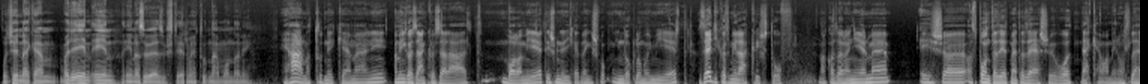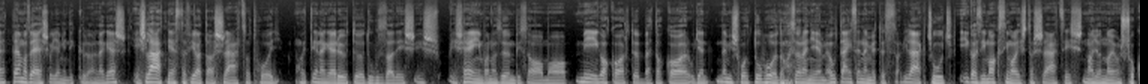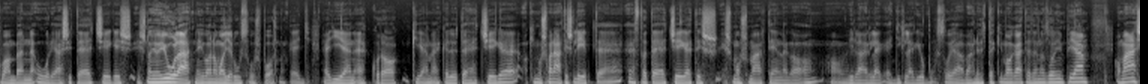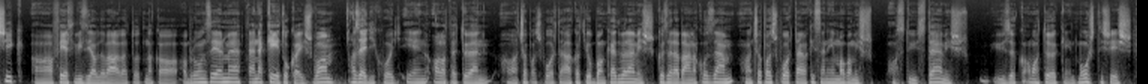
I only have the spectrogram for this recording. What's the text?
Úgyhogy nekem, vagy én, én, én az ő ezüstérmét tudnám mondani. Én hármat tudnék kiemelni, ami igazán közel állt valamiért, és mindegyiket meg is indoklom, hogy miért. Az egyik az Milák Kristófnak az aranyérme, és az pont azért, mert az első volt nekem, amin ott lehettem. Az első ugye mindig különleges, és látni ezt a fiatal srácot, hogy hogy tényleg erőtől duzzad, és, és, és helyén van az önbizalma, még akar, többet akar, ugye nem is volt túl boldog az aranyérme után, hiszen nem jött össze a világcsúcs, igazi maximalista srác, és nagyon-nagyon sok van benne, óriási tehetség, és, és nagyon jó látni, hogy van a magyar úszósportnak egy, egy ilyen ekkora kiemelkedő tehetsége, aki most már át is lépte ezt a tehetséget, és, és most már tényleg a, a világ leg, egyik legjobb úszójává nőtte ki magát ezen az olimpián. A másik, a férfi vízilabda válogatottnak a, a bronzérme, ennek két oka is van. Az egyik, hogy én alapvetően a csapatsportálakat jobban kedvelem, és közelebb állnak hozzám a csapatsportálak, hiszen én magam is azt űztem, és űzök amatőrként most is, és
